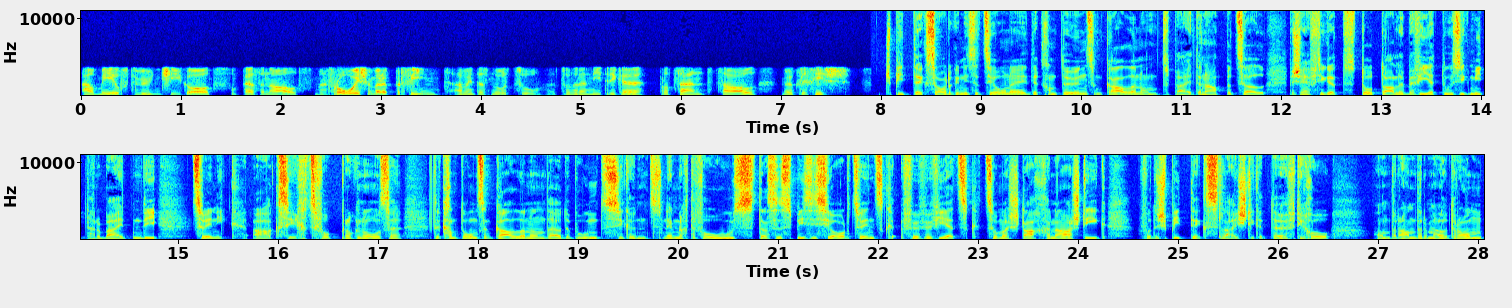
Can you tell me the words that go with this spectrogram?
auch mehr auf die Wünsche eingeht vom Personal, dass man froh ist, wenn man jemanden findet, auch wenn das nur zu, zu einer niedrigen Prozentzahl möglich ist. Die Spitex-Organisationen in den Kantonen St. Gallen und bei den Appenzell beschäftigen total über 4000 Mitarbeitende. Zu wenig angesichts von Prognosen. Der Kanton St. Gallen und auch der Bund sie gehen nämlich davon aus, dass es bis ins Jahr 2045 zu einem starken Anstieg der Spitex-Leistungen dürfte kommen. Unter anderem auch darum,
